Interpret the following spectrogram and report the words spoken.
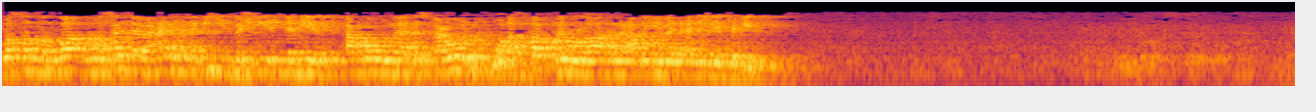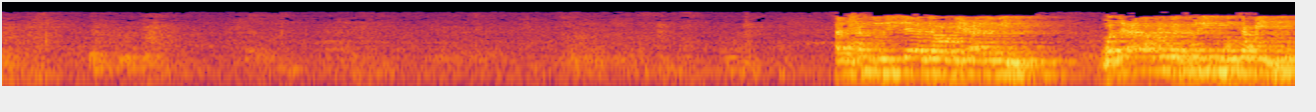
وصلى الله وسلم على النبي البشير النذير أقول ما تسمعون وأستغفر الله العظيم العلي الكبير. الحمد لله رب العالمين والعاقبة للمتقين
